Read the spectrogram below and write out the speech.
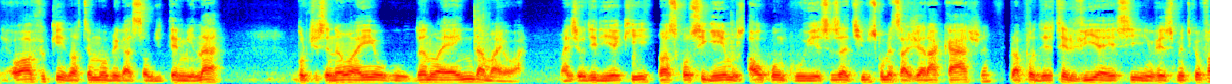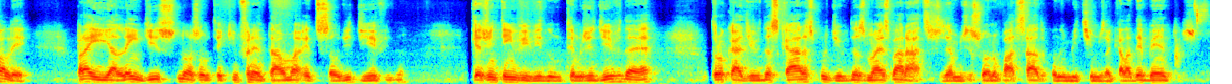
É óbvio que nós temos uma obrigação de terminar porque senão aí o dano é ainda maior. Mas eu diria que nós conseguimos, ao concluir esses ativos, começar a gerar caixa para poder servir a esse investimento que eu falei. Para ir além disso, nós vamos ter que enfrentar uma redução de dívida. O que a gente tem vivido em termos de dívida é trocar dívidas caras por dívidas mais baratas. Fizemos isso ano passado, quando emitimos aquela debêntures.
